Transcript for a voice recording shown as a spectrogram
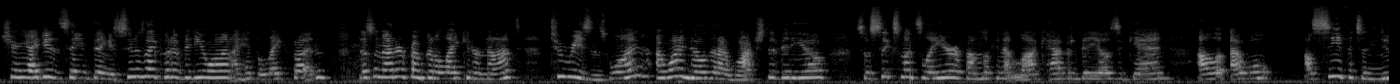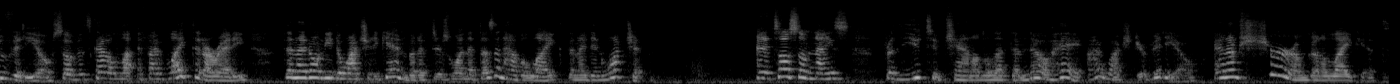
Sherry, I do the same thing. As soon as I put a video on, I hit the like button. Doesn't matter if I'm going to like it or not. Two reasons. One, I want to know that I watched the video. So six months later, if I'm looking at log cabin videos again, I'll I won't I'll see if it's a new video. So if it's got a if I've liked it already, then I don't need to watch it again. But if there's one that doesn't have a like, then I didn't watch it. And it's also nice for the YouTube channel to let them know, hey, I watched your video, and I'm sure I'm going to like it.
